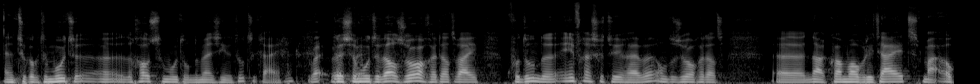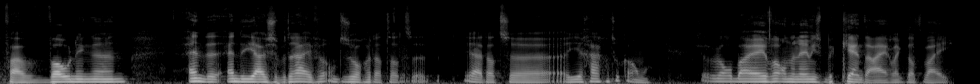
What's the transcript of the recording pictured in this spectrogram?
En natuurlijk ook de, moeite, eh, de grootste moeite om de mensen hier naartoe te krijgen. Dus we moeten wel zorgen dat wij voldoende infrastructuur hebben om te zorgen dat, eh, nou, qua mobiliteit, maar ook qua woningen en de, en de juiste bedrijven, om te zorgen dat, dat, eh, ja, dat ze hier graag naartoe komen. Is dat wel bij heel veel ondernemers bekend eigenlijk, dat wij,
